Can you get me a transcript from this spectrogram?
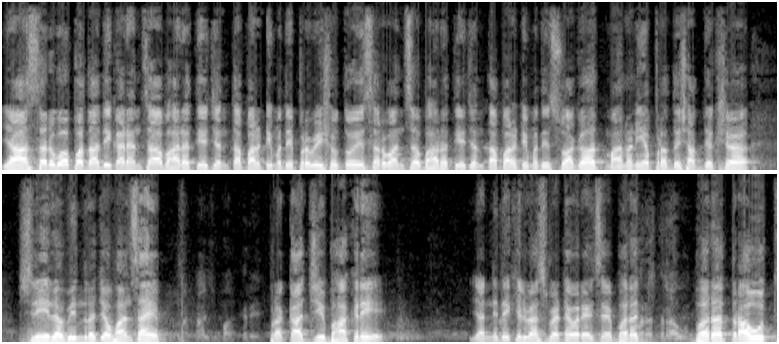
या सर्व पदाधिकाऱ्यांचा भारतीय जनता पार्टीमध्ये प्रवेश होतोय. सर्वांचं भारतीय जनता पार्टीमध्ये स्वागत. माननीय प्रदेशाध्यक्ष श्री रवींद्र चव्हाण साहेब प्रकाशजी भाकरे यांनी देखील व्यासपीठावर यायचे भरत भरत राऊत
